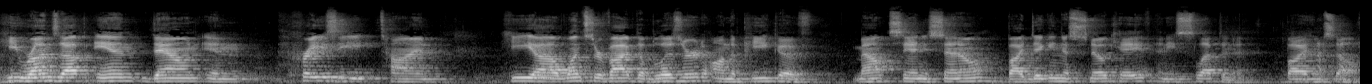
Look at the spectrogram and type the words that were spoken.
He runs up and down in crazy time. He uh, once survived a blizzard on the peak of Mount San Jacinto by digging a snow cave, and he slept in it by himself.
